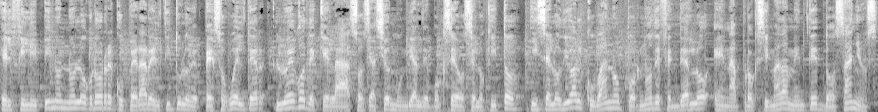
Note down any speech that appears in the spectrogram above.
El filipino no logró recuperar el título de peso welter luego de que la Asociación Mundial de Boxeo se lo quitó y se lo dio al cubano por no defenderlo en aproximadamente dos años.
